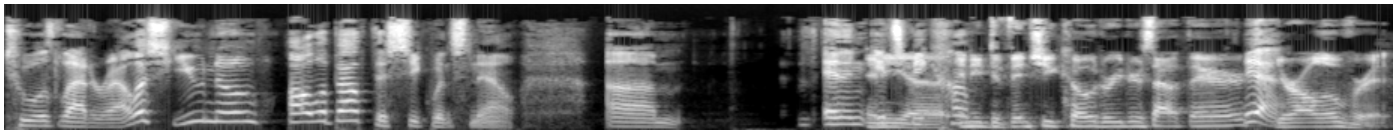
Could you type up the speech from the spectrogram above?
Tool's Lateralis, you know all about this sequence now. Um, and Any, it's uh, become any Da Vinci Code readers out there? Yeah. You're all over it.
